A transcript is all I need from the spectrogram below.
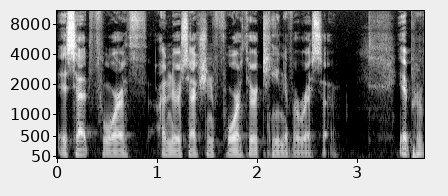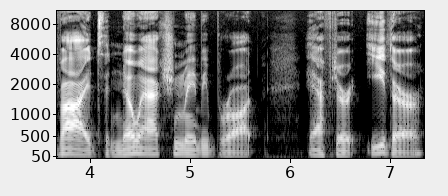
is set forth under Section 413 of ERISA. It provides that no action may be brought after either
